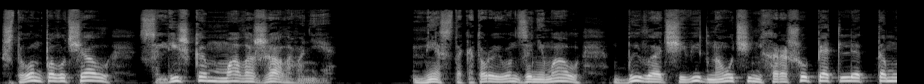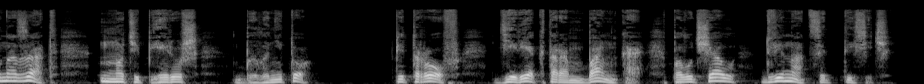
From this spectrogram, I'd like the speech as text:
что он получал слишком мало жалования. Место, которое он занимал, было, очевидно, очень хорошо пять лет тому назад, но теперь уж было не то. Петров, директором банка, получал двенадцать тысяч.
